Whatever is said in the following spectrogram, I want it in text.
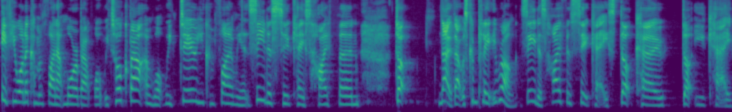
if you want to come and find out more about what we talk about and what we do, you can find me at Zena's Suitcase hyphen dot. No, that was completely wrong. Zena's hyphen suitcase dot co dot uk.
